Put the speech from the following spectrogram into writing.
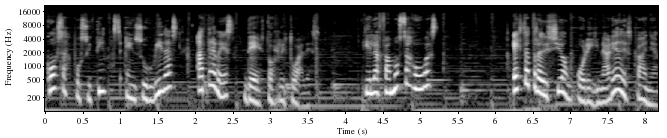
cosas positivas en sus vidas a través de estos rituales. ¿Y las famosas uvas? Esta tradición originaria de España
